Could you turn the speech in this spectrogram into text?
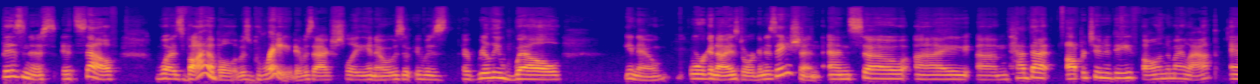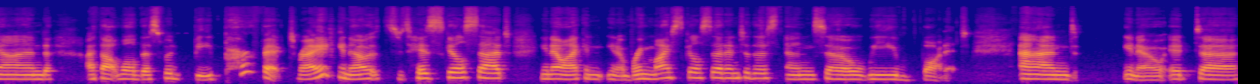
business itself was viable it was great it was actually you know it was it was a really well you know organized organization. And so i um, had that opportunity fall into my lap and i thought well this would be perfect right? You know it's his skill set you know i can you know bring my skill set into this. And so we bought it. And you know it uh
